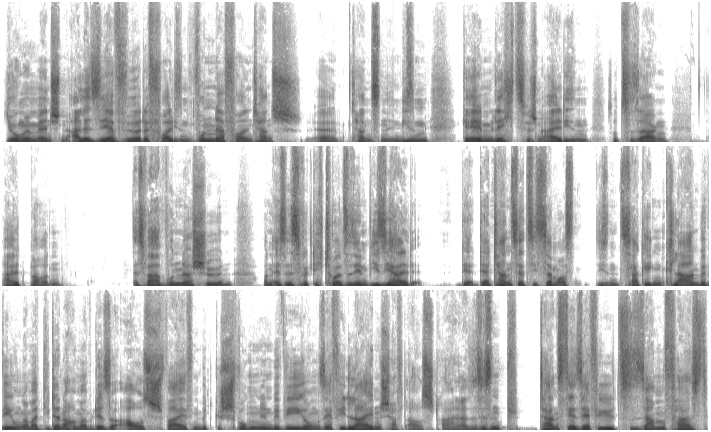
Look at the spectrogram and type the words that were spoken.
junge Menschen, alle sehr würdevoll diesen wundervollen Tanz, äh, tanzen in diesem gelben Licht zwischen all diesen sozusagen Altbauten. Es war wunderschön und es ist wirklich toll zu sehen, wie sie halt der, der Tanz setzt sich zusammen aus diesen zackigen, klaren Bewegungen, aber die dann auch immer wieder so ausschweifen mit geschwungenen Bewegungen, sehr viel Leidenschaft ausstrahlen. Also es ist ein Tanz, der sehr viel zusammenfasst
